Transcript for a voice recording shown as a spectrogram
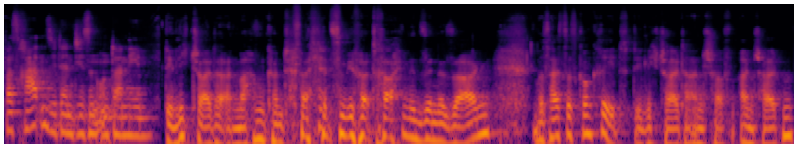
Was raten Sie denn diesen Unternehmen? Den Lichtschalter anmachen machen, könnte man jetzt im übertragenen Sinne sagen. Was heißt das konkret, den Lichtschalter einschalten?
